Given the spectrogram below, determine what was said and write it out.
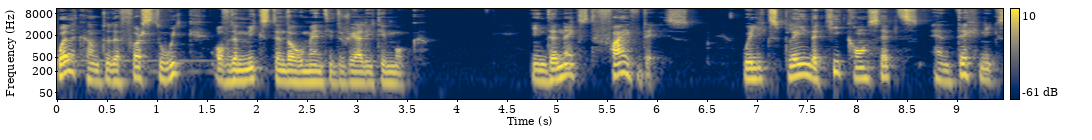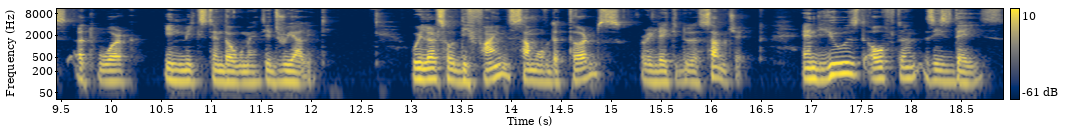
Welcome to the first week of the Mixed and Augmented Reality MOOC. In the next five days, we'll explain the key concepts and techniques at work in mixed and augmented reality. We'll also define some of the terms related to the subject and used often these days,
